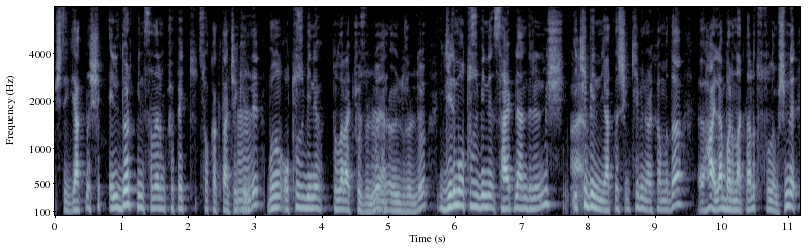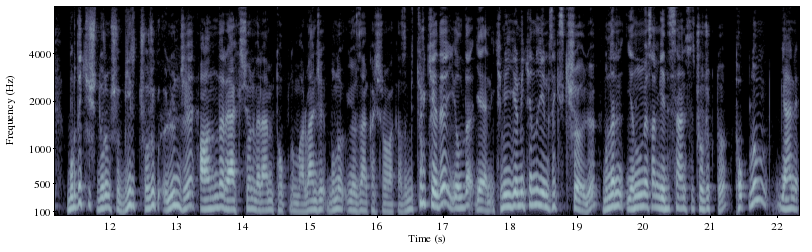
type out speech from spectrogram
işte yaklaşık 54 bin sanırım köpek sokaktan çekildi. Bunun 30 bini tutularak çözüldü yani öldürüldü. 20-30 bini sahiplendirilmiş. 2000 yaklaşık 2000 rakamı da e, hala barınaklarda tutuluyormuş. Şimdi buradaki şu durum şu. Bir çocuk ölünce anında reaksiyon veren bir toplum var. Bence bunu gözden kaçırmamak lazım. Bir Türkiye'de yılda yani 2022 yılında 28 kişi öldü. Bunların yanılmıyorsam 7 tanesi çocuktu. Toplum yani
